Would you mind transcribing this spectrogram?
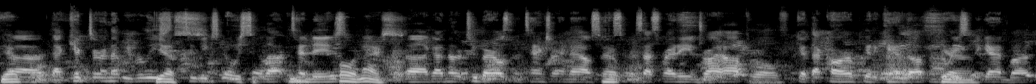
Yep. Uh, that kick turn that we released Yes. two weeks ago, we sold out in ten days. Oh, nice. Uh, I got another two barrels in the tanks right now. So as soon as that's ready and dry hop, we'll get that carb, get it canned up, and release Yeah. it again. But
